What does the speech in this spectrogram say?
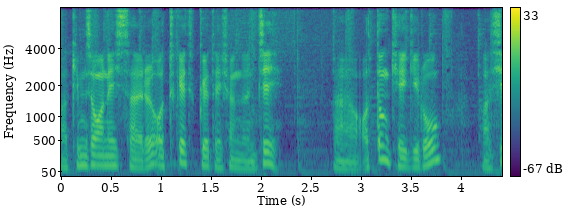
어, 김성환의 시사회를 어떻게 듣게 되셨는지 어, 어떤 계기로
